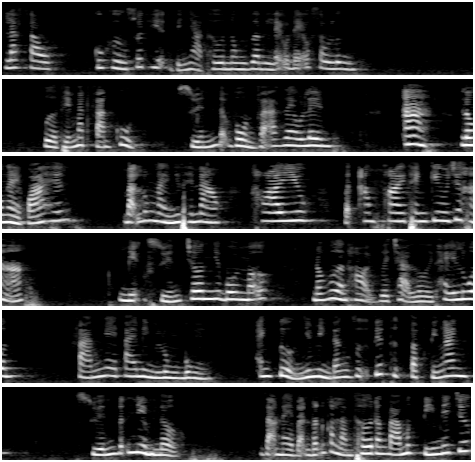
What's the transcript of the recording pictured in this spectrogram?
Lát sau, Cúc Hương xuất hiện với nhà thơ nông dân lẽo đẽo sau lưng. Vừa thấy mặt phán củi, Xuyến đã vồn vã reo lên. À, lâu ngày quá hết. Bạn lúc này như thế nào? How are you? But I'm fine, thank you chứ hả? Miệng Xuyến trơn như bôi mỡ. Nó vừa hỏi vừa trả lời thay luôn. Phán nghe tai mình lùng bùng. Anh tưởng như mình đang dự tiết thực tập tiếng Anh. Xuyến vẫn niềm nở. Dạo này bạn vẫn còn làm thơ đăng báo mực tím đấy chứ?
